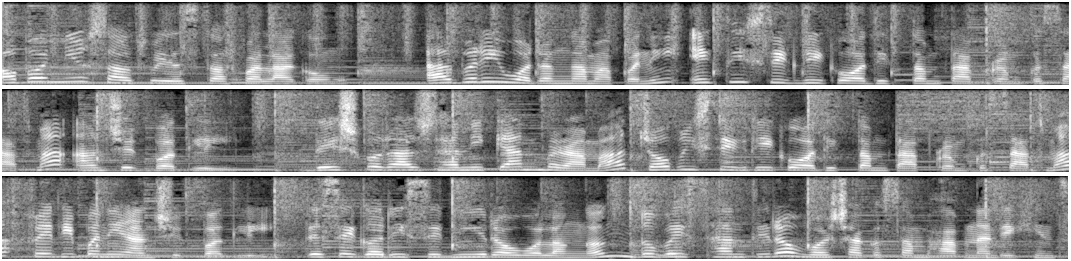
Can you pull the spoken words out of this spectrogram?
अब न्यू साउथ वेल्सतर्फ लागौँ। एल्बरी वडङ्गामा पनि एकतिस डिग्रीको अधिकतम तापक्रमको साथमा आंशिक बदली। देशको राजधानी क्यानबरामा चौबिस डिग्रीको अधिकतम तापक्रमको साथमा फेरि पनि आंशिक बदली। त्यसै गरी सिडनी र वलङ्गङ दुवै स्थानतिर वर्षाको सम्भावना देखिन्छ।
